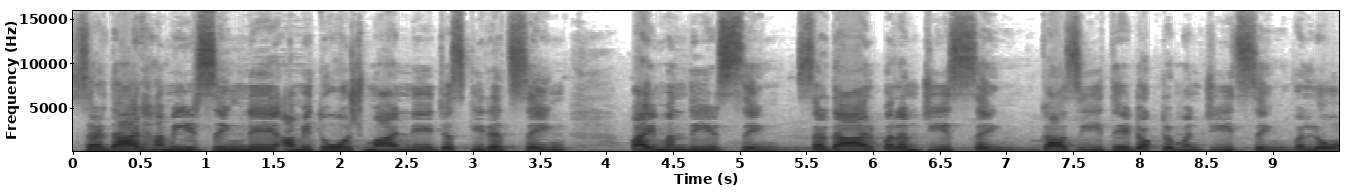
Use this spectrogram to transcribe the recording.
ਸਰਦਾਰ ਹਮੀਰ ਸਿੰਘ ਨੇ, ਅਮਿਤੋਸ਼ ਮਾਨ ਨੇ, ਜਸਕੀਰਤ ਸਿੰਘ, ਭਾਈ ਮਨਦੀਰ ਸਿੰਘ, ਸਰਦਾਰ ਪਰਮਜੀਤ ਸਿੰਘ ਗਾਜ਼ੀ ਤੇ ਡਾਕਟਰ ਮਨਜੀਤ ਸਿੰਘ ਵੱਲੋਂ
